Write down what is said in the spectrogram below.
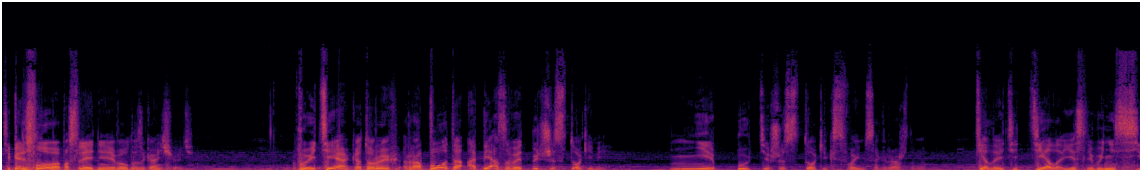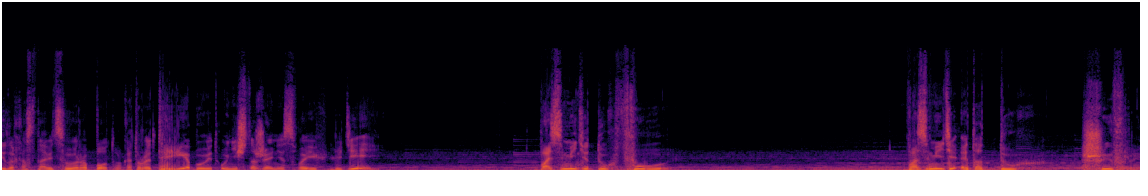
Теперь слово последнее, я буду заканчивать. Вы те, которых работа обязывает быть жестокими. Не будьте жестоки к своим согражданам. Делайте дело, если вы не в силах оставить свою работу, которая требует уничтожения своих людей. Возьмите дух фуры Возьмите этот дух, шифры.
